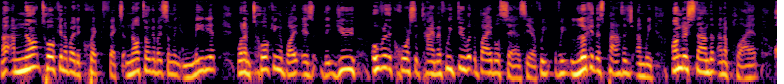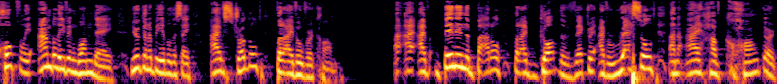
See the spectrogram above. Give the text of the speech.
I'm not talking about a quick fix. I'm not talking about something immediate. What I'm talking about is that you, over the course of time, if we do what the Bible says here, if we, if we look at this passage and we understand it and apply it, hopefully, I'm believing one day you're going to be able to say, I've struggled, but I've overcome. I, have been in the battle, but I've got the victory. I've wrestled and I have conquered.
